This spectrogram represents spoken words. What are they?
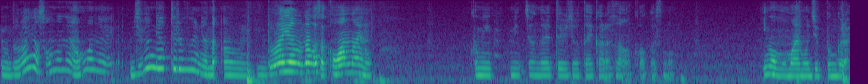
でもドライヤーそんなねあんまね自分でやってる分にはな、うん、ドライヤーの長さ変わんないの。髪めっちゃ濡れてる状態からさ乾かすの。今も前も10分ぐらい。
